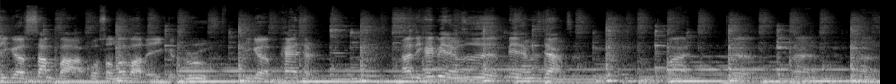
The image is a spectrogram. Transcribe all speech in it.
一个 samba bossa nova 的一个 groove，一个 pattern，啊，你可以变成是变成是这样子，one two，嗯嗯，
